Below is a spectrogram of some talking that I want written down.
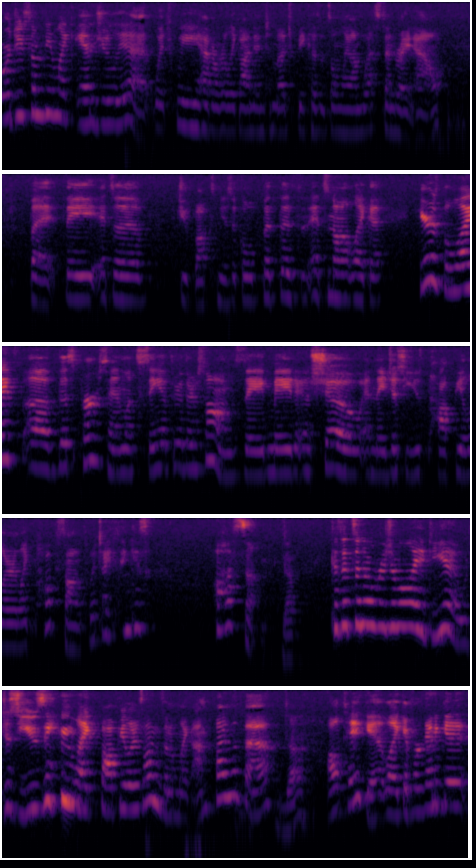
Or do something like & Juliet, which we haven't really gotten into much because it's only on West End right now. But they it's a jukebox musical, but this it's not like a here's the life of this person, let's sing it through their songs. They made a show and they just use popular like pop songs, which I think is awesome. Yeah. Because it's an original idea, just using like popular songs, and I'm like, I'm fine with that. Yeah. I'll take it. Like, if we're gonna get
